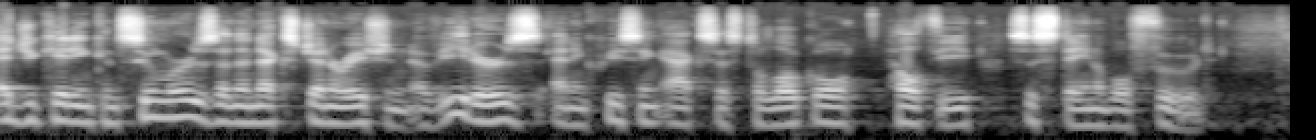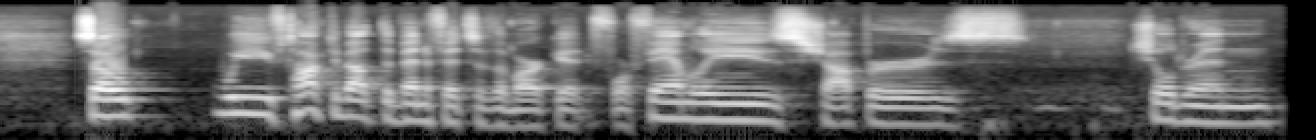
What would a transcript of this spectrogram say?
educating consumers and the next generation of eaters, and increasing access to local, healthy, sustainable food. So, we've talked about the benefits of the market for families, shoppers, children.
